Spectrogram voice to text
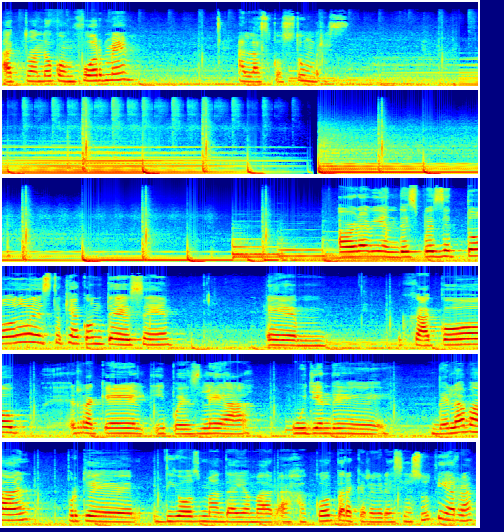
actuando conforme a las costumbres. Ahora bien, después de todo esto que acontece, em, Jacob, Raquel y pues Lea huyen de, de Labán porque Dios manda a llamar a Jacob para que regrese a su tierra.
